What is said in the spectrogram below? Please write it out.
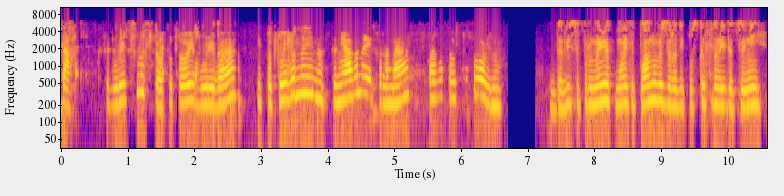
да, категорично, защото той горива, и пътуване, и настаняване, и храна става доста сложно. Дали се променят моите планове заради поскъпналите цени?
